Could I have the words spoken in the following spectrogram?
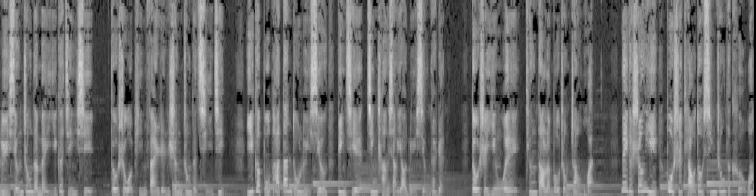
旅行中的每一个惊喜，都是我平凡人生中的奇迹。一个不怕单独旅行，并且经常想要旅行的人。都是因为听到了某种召唤，那个声音不时挑逗心中的渴望，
